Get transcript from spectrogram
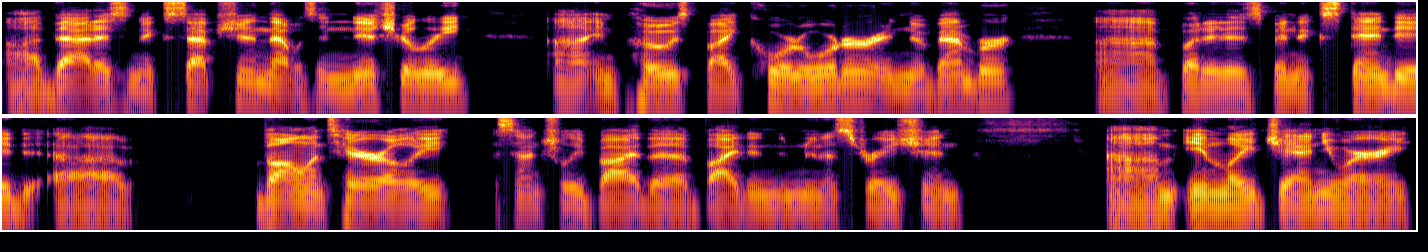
Uh, that is an exception that was initially uh, imposed by court order in November, uh, but it has been extended uh, voluntarily, essentially by the Biden administration um, in late January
